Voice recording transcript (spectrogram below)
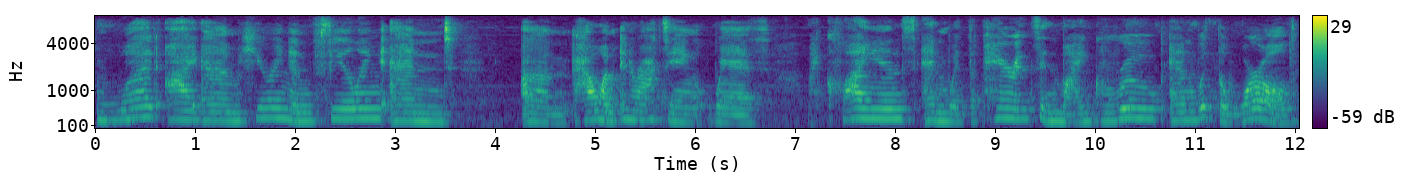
what I am hearing and feeling and um, how I'm interacting with my clients and with the parents in my group and with the world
